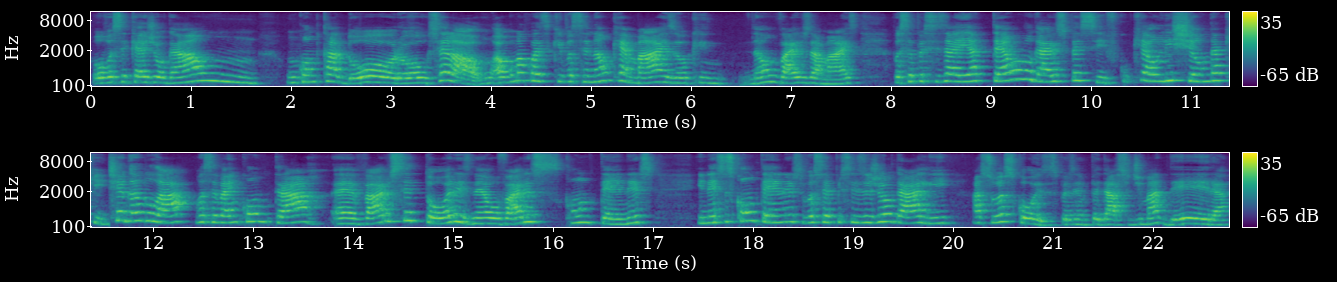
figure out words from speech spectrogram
ou você quer jogar um, um computador, ou sei lá, um, alguma coisa que você não quer mais ou que não vai usar mais, você precisa ir até um lugar específico, que é o lixão daqui. Chegando lá, você vai encontrar é, vários setores, né, ou vários containers e nesses containers você precisa jogar ali as suas coisas, por exemplo, pedaço de madeira,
